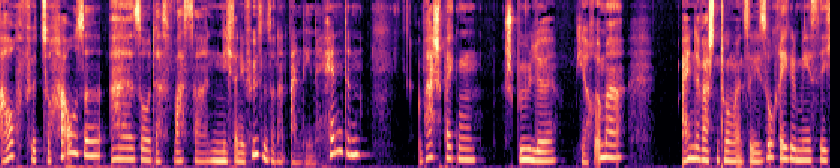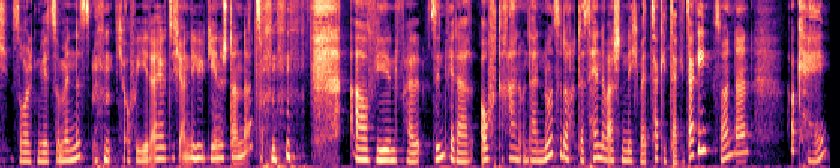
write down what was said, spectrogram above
auch für zu Hause, also das Wasser nicht an den Füßen, sondern an den Händen. Waschbecken, Spüle, wie auch immer. Hände waschen tun wir uns sowieso regelmäßig, sollten wir zumindest. Ich hoffe, jeder hält sich an die Hygienestandards. Auf jeden Fall sind wir da oft dran und dann nutze doch das Händewaschen nicht mehr zacki, zacki, zacki, sondern okay,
